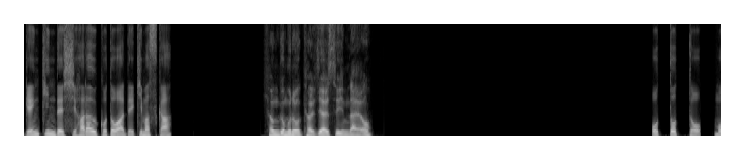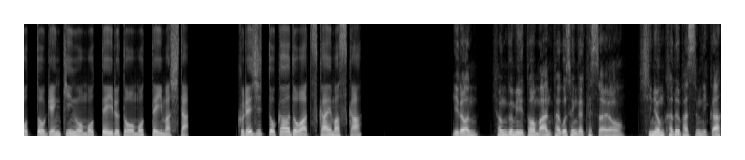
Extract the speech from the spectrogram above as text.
現金で支払うことはできますか 현금으로 결제할 수 있나요? おっとっと、もっと現金を持っていると思っていました。クレジットカードは使えますか 이런, 현금이 더 많다고 생각했어요. 신용카드 받습니까?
